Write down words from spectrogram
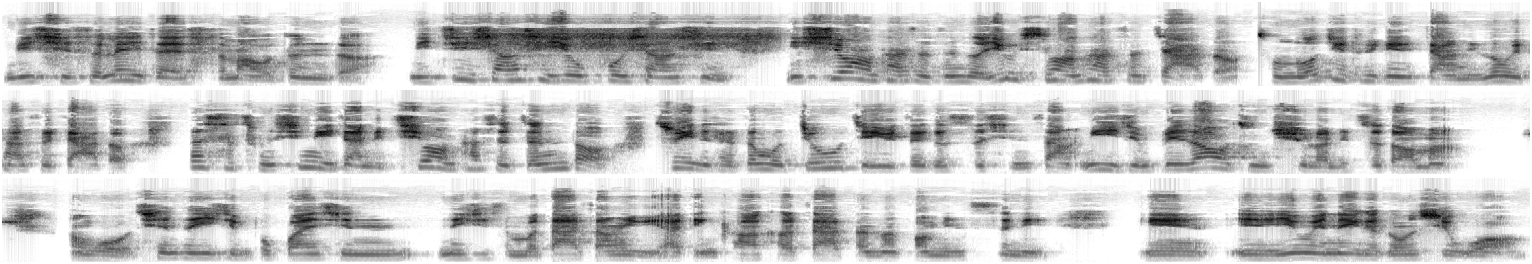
你其实内在是矛盾的，你既相信又不相信，你希望它是真的，又希望它是假的。从逻辑推理讲，你认为它是假的，但是从心理讲，你期望它是真的，所以你才这么纠结于这个事情上，你已经被绕进去了，你知道吗？啊，我现在已经不关心那些什么大章鱼啊、顶克拉克炸弹啊、光明势力，也也因为那个东西，我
